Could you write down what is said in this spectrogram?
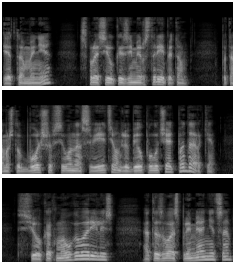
«Это мне?» — спросил Казимир с трепетом, потому что больше всего на свете он любил получать подарки. «Все, как мы уговорились», — отозвалась племянница,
